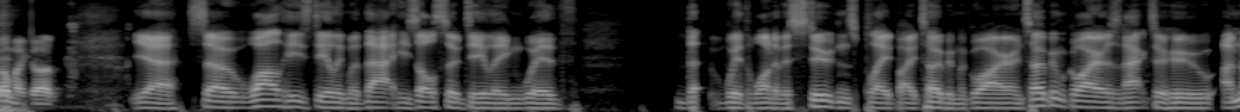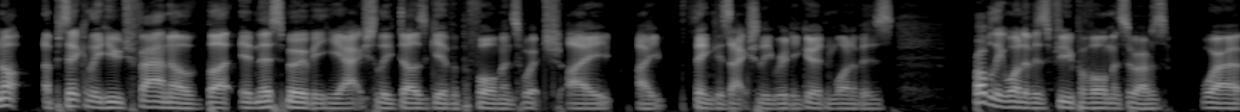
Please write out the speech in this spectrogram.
Oh my god. Yeah. So while he's dealing with that, he's also dealing with the, with one of his students, played by Tobey Maguire. And Tobey Maguire is an actor who I'm not a particularly huge fan of, but in this movie, he actually does give a performance which I I think is actually really good, and one of his probably one of his few performances where, I was, where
